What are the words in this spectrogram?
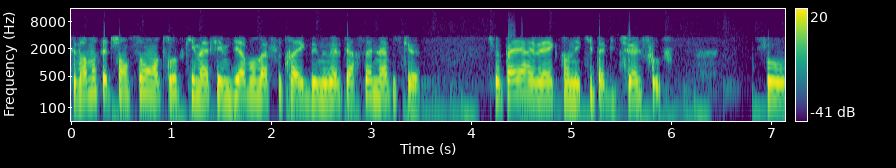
C'est vraiment cette chanson, entre autres, qui m'a fait me dire, bon, bah, faut travailler avec de nouvelles personnes là, parce que tu peux pas y arriver avec ton équipe habituelle, faut, faut,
